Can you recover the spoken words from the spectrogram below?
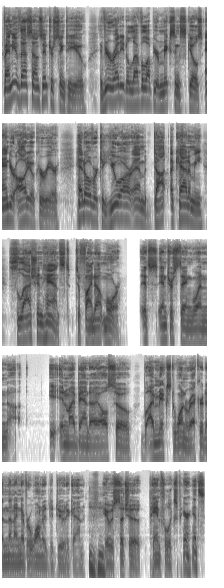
If any of that sounds interesting to you, if you're ready to level up your mixing skills and your audio career, head over to urm.academy slash enhanced to find out more. It's interesting when in my band, I also I mixed one record and then I never wanted to do it again. Mm-hmm. It was such a painful experience.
